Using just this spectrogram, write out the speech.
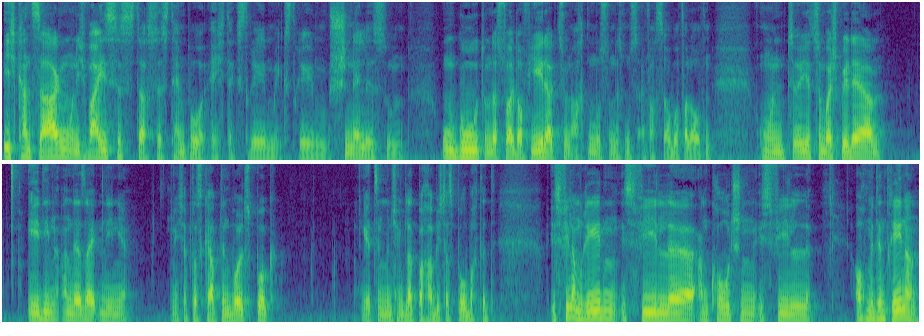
ich kann es sagen und ich weiß es, dass das Tempo echt extrem, extrem schnell ist und, und gut und dass du halt auf jede Aktion achten musst und es muss einfach sauber verlaufen. Und äh, jetzt zum Beispiel der Edin an der Seitenlinie. Ich habe das gehabt in Wolfsburg. Jetzt in München-Gladbach habe ich das beobachtet. Ist viel am Reden, ist viel äh, am Coachen, ist viel auch mit den Trainern,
